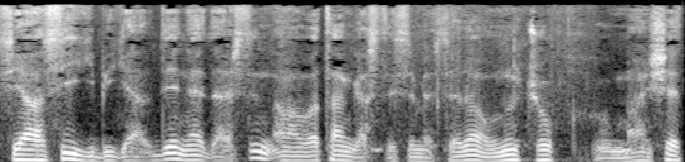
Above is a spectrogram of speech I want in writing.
siyasi gibi geldi. Ne dersin? Ama Vatan Gazetesi mesela onu çok manşet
